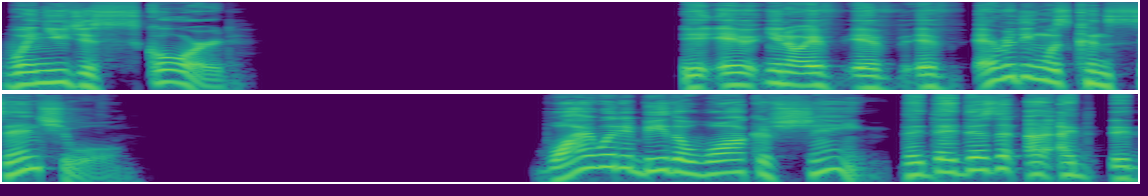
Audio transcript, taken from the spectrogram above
when you just scored? I- I- you know, if if if everything was consensual, why would it be the walk of shame? That that doesn't I I, it,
